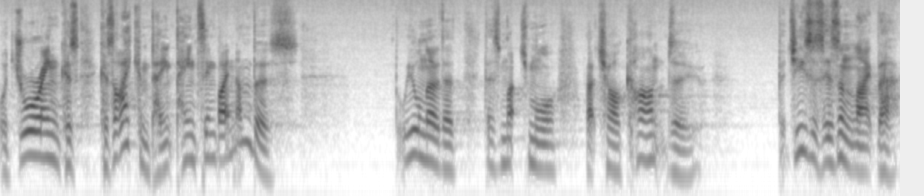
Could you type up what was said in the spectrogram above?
or drawing because I can paint painting by numbers. But we all know that there's much more that child can't do. But Jesus isn't like that.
